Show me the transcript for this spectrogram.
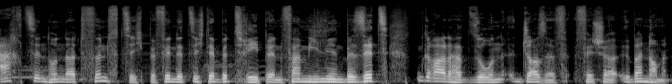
1850 befindet sich der Betrieb in Familienbesitz. Gerade hat Sohn Joseph Fisher übernommen.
